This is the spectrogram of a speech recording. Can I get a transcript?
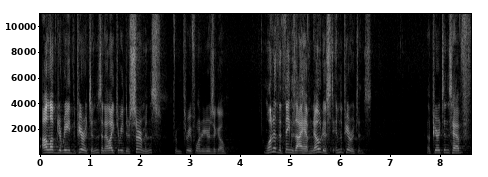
I love to read the Puritans, and I like to read their sermons from three or four hundred years ago. One of the things I have noticed in the Puritans, the Puritans have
